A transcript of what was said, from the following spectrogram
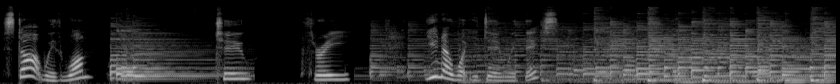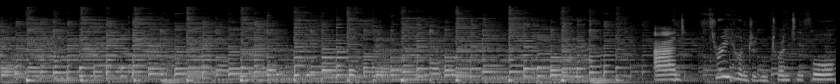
Start with 1, 2, 3. You know what you're doing with this. And 324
